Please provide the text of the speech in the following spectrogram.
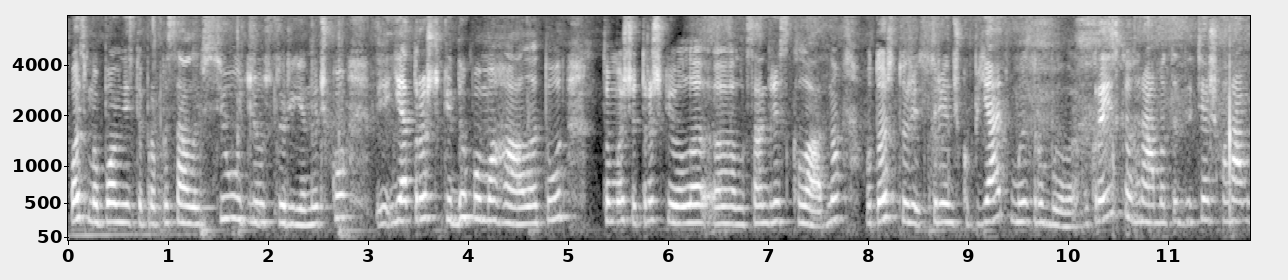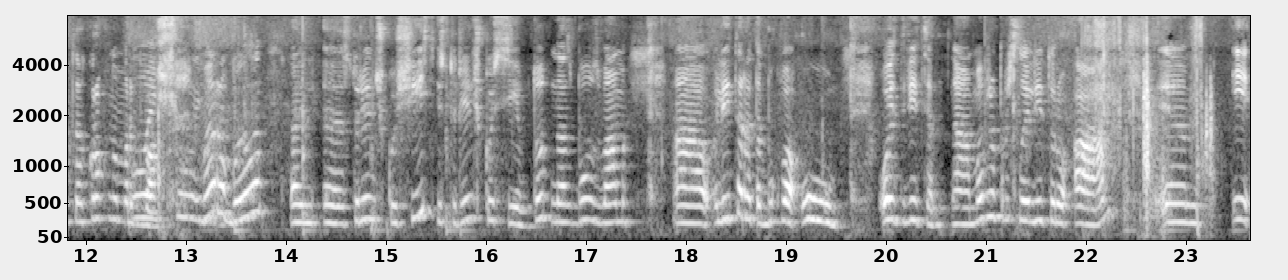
Ось ми повністю прописали всю цю сторіночку. Я трошки допомагала тут, тому що трошки е, Олександрі складно. Отож, сторі- сторіночку 5 ми зробили. Українська грамота, дитяча грамота, крок номер 2. Ми робили е, е, сторіночку 6 і сторіночку 7. Тут у нас був з вами літера та буква У. Ось дивіться, ми вже пройшли літеру А. Ем, І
